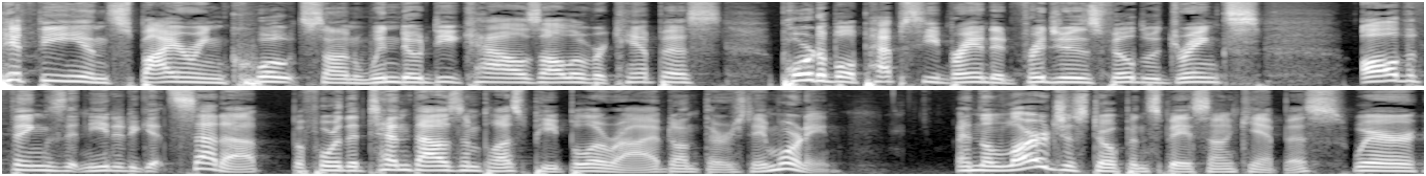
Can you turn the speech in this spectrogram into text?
pithy, inspiring quotes on window decals all over campus, portable Pepsi branded fridges filled with drinks, all the things that needed to get set up before the 10,000 plus people arrived on Thursday morning. And the largest open space on campus, where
